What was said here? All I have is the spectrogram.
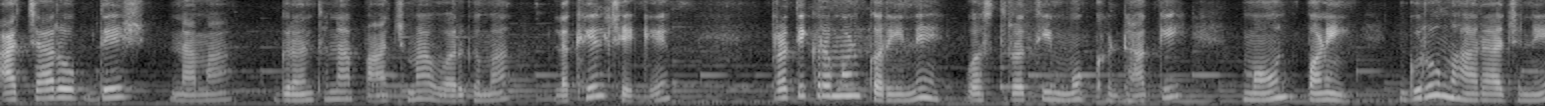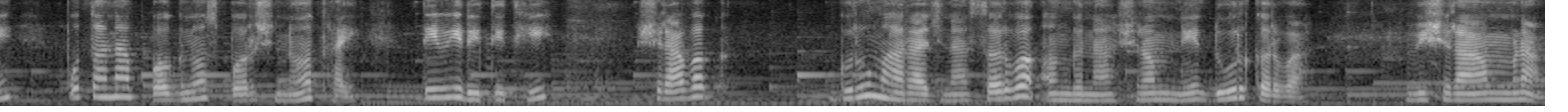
આચારોપદેશ નામા ગ્રંથના પાંચમા વર્ગમાં લખેલ છે કે, પ્રતિક્રમણ કરીને વસ્ત્રથી મુખ ઢાંકી મૌનપણે ગુરુ મહારાજને પોતાના પગનો સ્પર્શ ન થાય તેવી રીતિથી શ્રાવક ગુરુ મહારાજના સર્વ અંગના શ્રમને દૂર કરવા વિશ્રામણા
